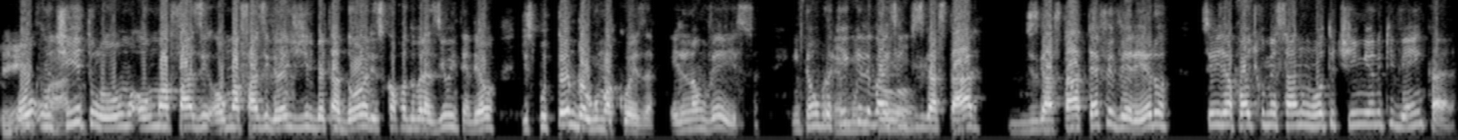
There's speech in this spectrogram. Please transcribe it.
Sim. ou um claro. título, ou uma, fase, ou uma fase grande de Libertadores, Copa do Brasil, entendeu? Disputando alguma coisa. Ele não vê isso. Então, por que, É que ele vai se muito- desgastar, desgastar até fevereiro, se ele já pode começar num outro time ano que vem, cara?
